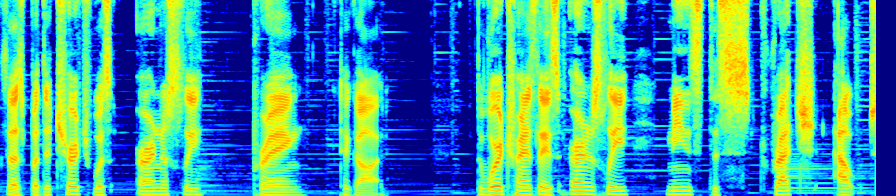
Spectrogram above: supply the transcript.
says, But the church was earnestly praying to God. The word translates earnestly means to stretch out.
